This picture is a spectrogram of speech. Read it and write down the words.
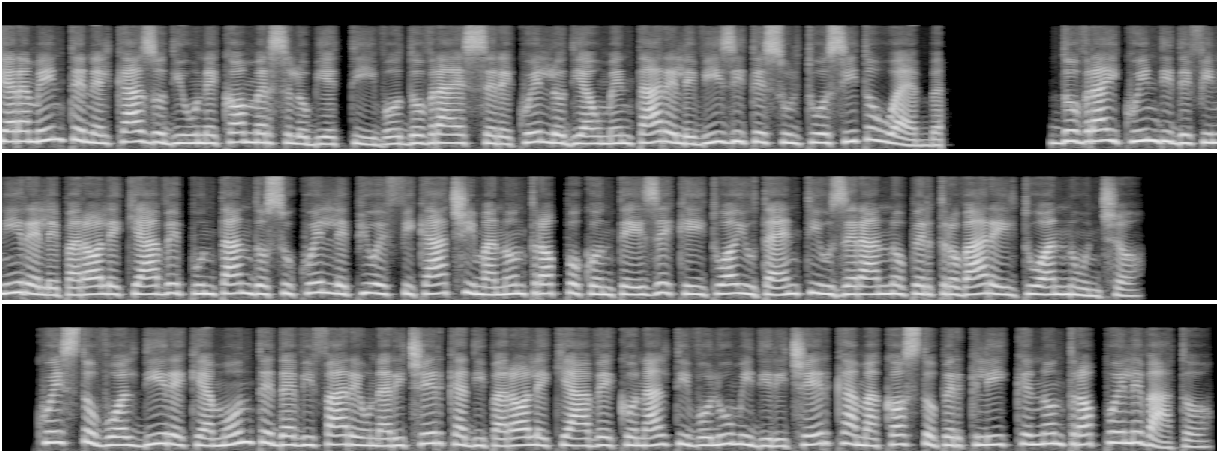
Chiaramente nel caso di un e-commerce l'obiettivo dovrà essere quello di aumentare le visite sul tuo sito web. Dovrai quindi definire le parole chiave puntando su quelle più efficaci ma non troppo contese che i tuoi utenti useranno per trovare il tuo annuncio. Questo vuol dire che a monte devi fare una ricerca di parole chiave con alti volumi di ricerca ma costo per click non troppo elevato.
